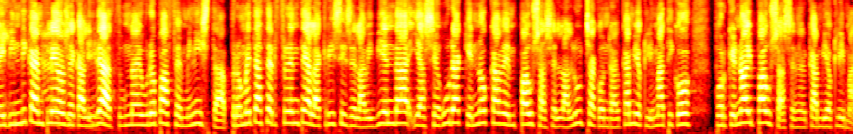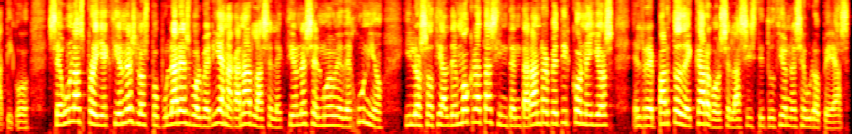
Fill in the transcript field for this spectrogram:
Reivindica empleos de calidad, una Europa feminista, promete hacer frente a la crisis de la vivienda y asegura que no caben pausas en la lucha contra el cambio climático porque no hay pausas en el cambio climático. Según las proyecciones, los populares volverían a ganar las elecciones el 9 de junio y los socialdemócratas intentarán repetir con ellos el reparto de cargos en las instituciones europeas.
